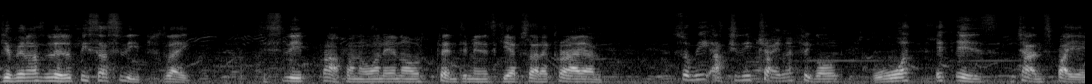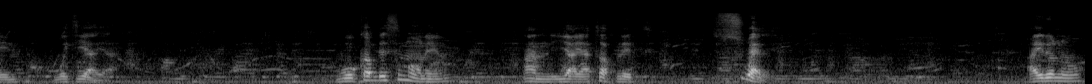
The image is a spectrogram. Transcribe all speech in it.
giving us a little piece of sleep. Like she sleep half an hour and then now 20 minutes kept started crying. So we actually trying to figure out what it is transpiring with Yaya. Woke up this morning and Yaya top lip swell. I don't know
